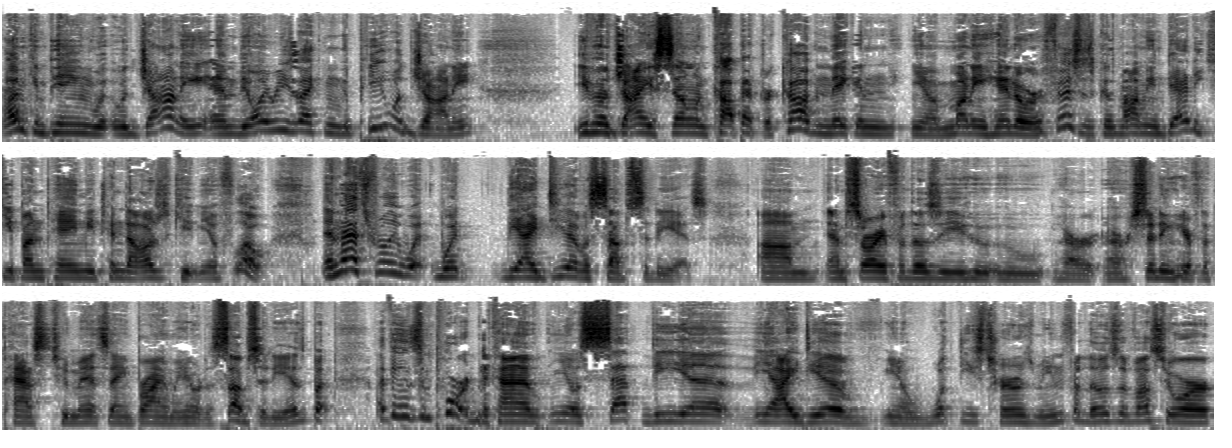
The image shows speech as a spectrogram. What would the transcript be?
I'm competing with, with Johnny, and the only reason I can compete with Johnny even though Johnny's selling cup after cup and making you know money hand over fist, is because mommy and daddy keep on paying me ten dollars to keep me afloat, and that's really what what the idea of a subsidy is. Um, I'm sorry for those of you who, who are, are, sitting here for the past two minutes saying, Brian, we know what a subsidy is, but I think it's important to kind of you know set the uh, the idea of you know what these terms mean for those of us who are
